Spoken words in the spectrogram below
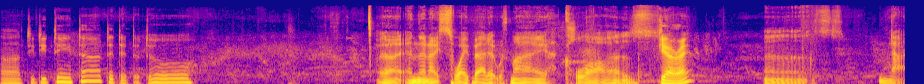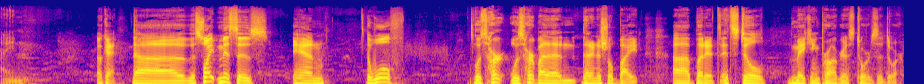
Uh. Uh, and then I swipe at it with my claws. Yeah, right. Uh, nine. Okay. Uh, the swipe misses, and the wolf was hurt. Was hurt by that that initial bite, uh, but it, it's still making progress towards the door.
